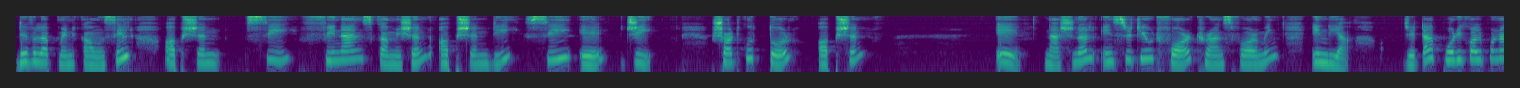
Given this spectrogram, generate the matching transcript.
development council. Option C finance commission. Option D C A G. উত্তর option A national institute for transforming India. যেটা পরিকল্পনা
